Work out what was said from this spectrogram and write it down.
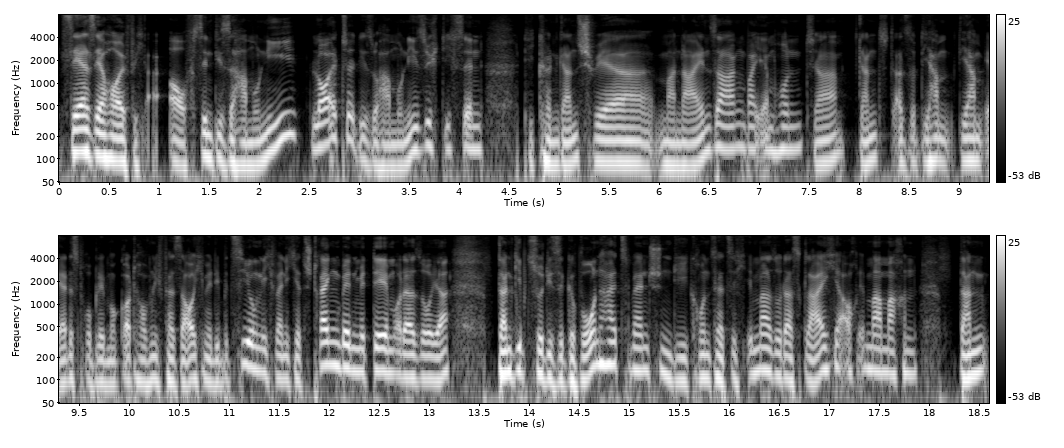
sehr, sehr häufig auf. Sind diese Harmonieleute, die so harmoniesüchtig sind, die können ganz schwer mal Nein sagen bei ihrem Hund, ja. Ganz, also die haben, die haben eher das Problem, oh Gott, hoffentlich versaue ich mir die Beziehung nicht, wenn ich jetzt streng bin mit dem oder so, ja. Dann gibt es so diese Gewohnheitsmenschen, die grundsätzlich immer so das Gleiche auch immer machen. Dann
